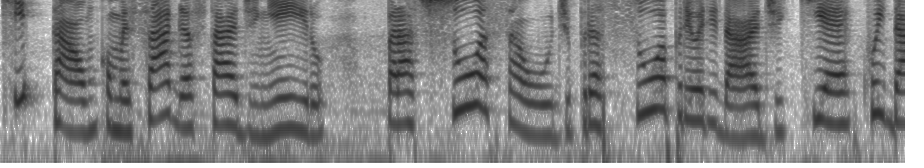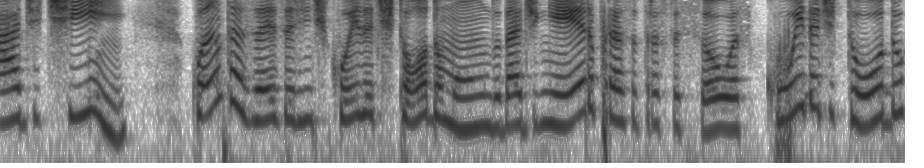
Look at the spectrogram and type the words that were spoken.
Que tal começar a gastar dinheiro para sua saúde, para sua prioridade, que é cuidar de ti? Quantas vezes a gente cuida de todo mundo, dá dinheiro para as outras pessoas, cuida de tudo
